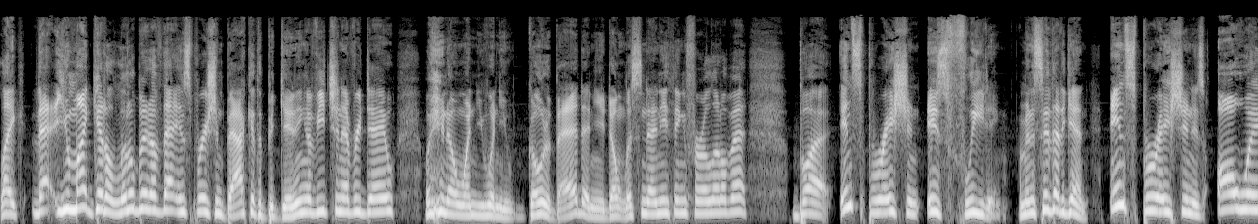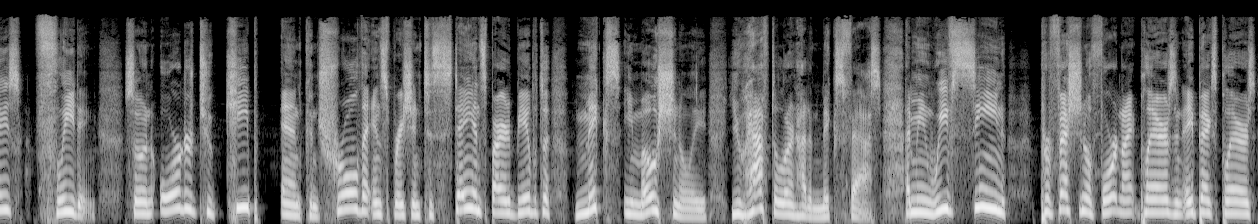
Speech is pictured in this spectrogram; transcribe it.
Like that, you might get a little bit of that inspiration back at the beginning of each and every day. You know, when you when you go to bed and you don't listen to anything for a little bit. But inspiration is fleeting. I'm going to say that again. Inspiration is always fleeting. So in order to keep and control that inspiration to stay inspired, to be able to mix emotionally, you have to learn how to mix fast. I mean, we've seen professional Fortnite players and Apex players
